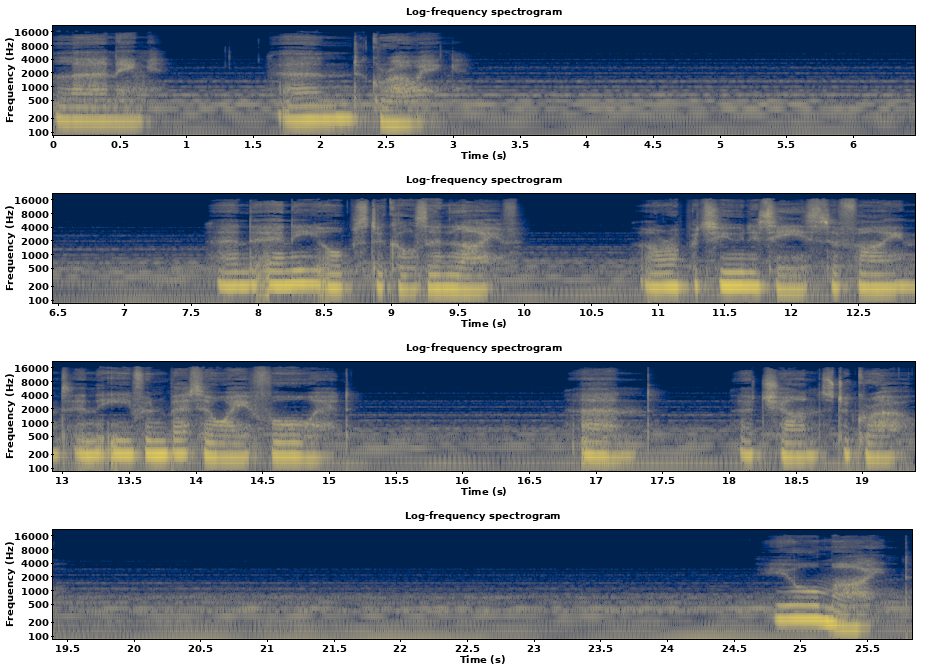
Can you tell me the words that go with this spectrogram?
learning and growing. And any obstacles in life are opportunities to find an even better way forward and a chance to grow. Your mind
